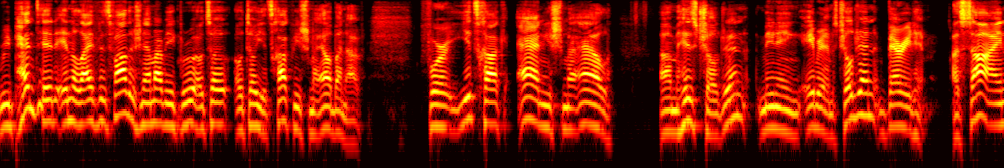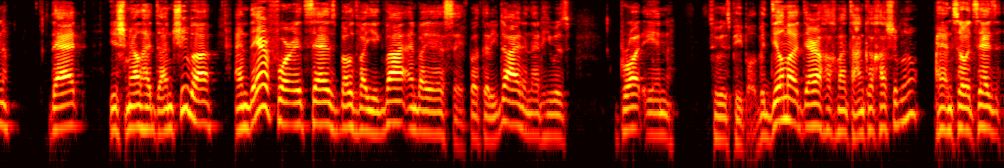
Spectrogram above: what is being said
repented in the life of his father. Shneimar v'yikbru oto, oto Yitzchak v'Yishmael banav. For Yitzchak and Yishmael, um, his children, meaning Abraham's children, buried him. A sign that Yishmael had done tshuva, and therefore it says both Vayigva and Vayasef, both that he died and that he was brought in to his people. And so it says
